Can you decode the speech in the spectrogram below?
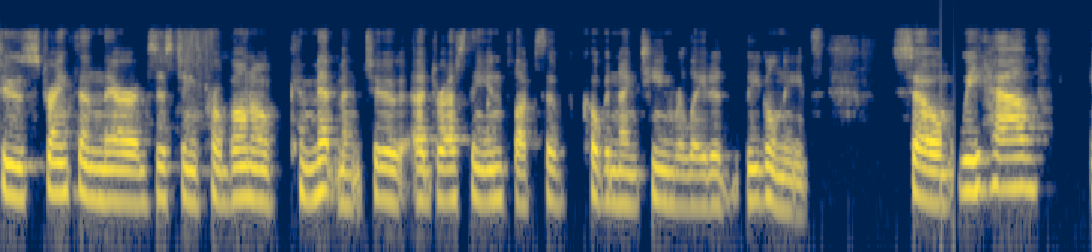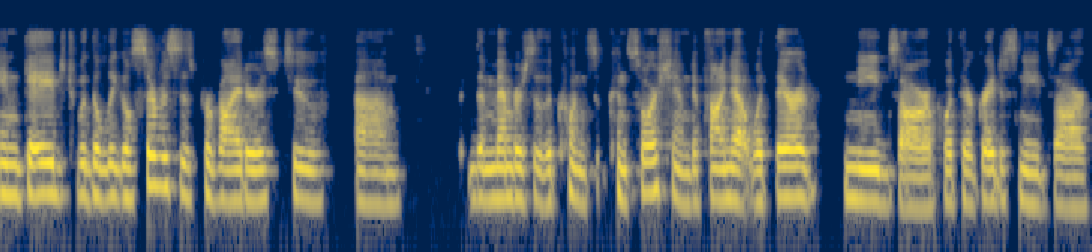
to strengthen their existing pro bono commitment to address the influx of COVID 19 related legal needs. So we have engaged with the legal services providers to um, the members of the cons- consortium to find out what their needs are, what their greatest needs are.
